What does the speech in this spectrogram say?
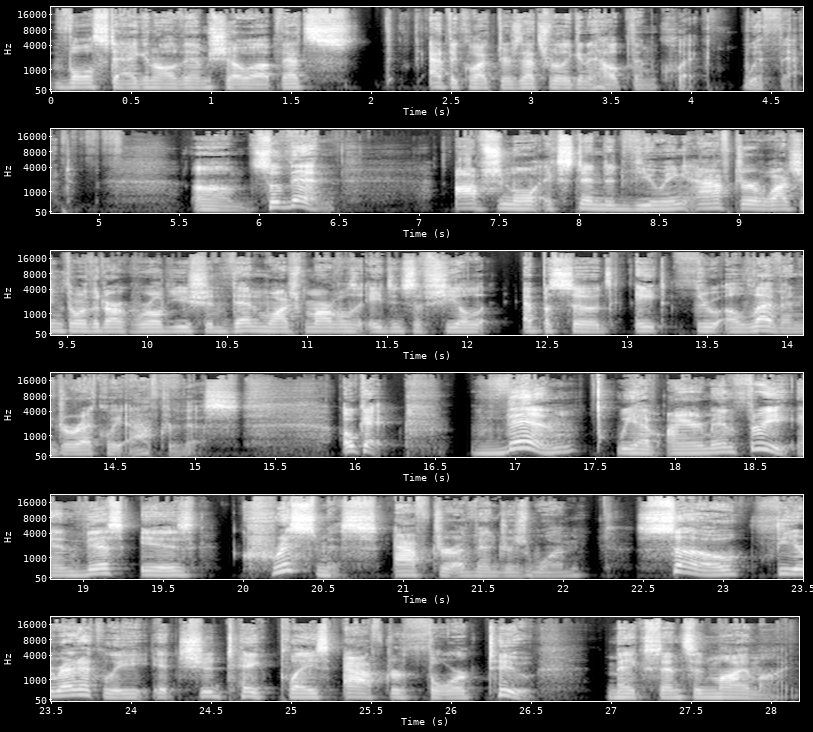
Volstagg and all of them show up. That's at the collectors. That's really going to help them click with that. Um, so then optional extended viewing. After watching Thor the Dark World, you should then watch Marvel's Agents of S.H.I.E.L.D. episodes 8 through 11 directly after this. Okay, then we have Iron Man 3, and this is Christmas after Avengers 1. So, theoretically, it should take place after Thor 2. Makes sense in my mind.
